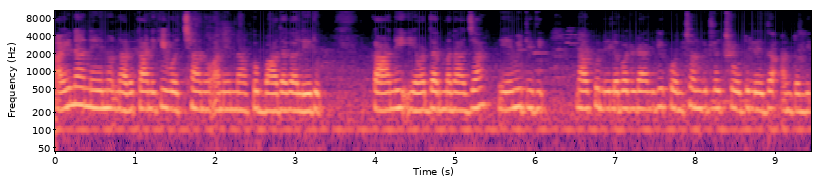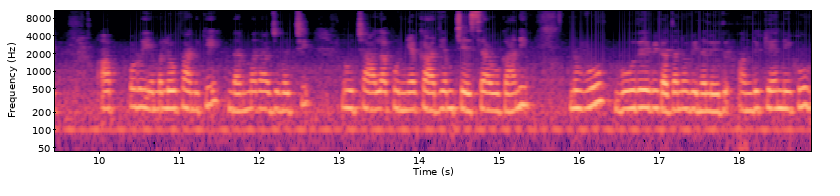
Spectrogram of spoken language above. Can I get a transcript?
అయినా నేను నరకానికి వచ్చాను అని నాకు బాధగా లేదు. కానీ యమధర్మరాజా ఏమిటిది? నాకు నిలబడడానికి కొంచెం గిట్ల చోటు లేదా? అంటుంది. అప్పుడు యమలోకానికి ధర్మరాజు వచ్చి నువ్వు చాలా పుణ్యకార్యం చేశావు కానీ నువ్వు భూదేవి కథను వినలేదు. అందుకే నీకు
